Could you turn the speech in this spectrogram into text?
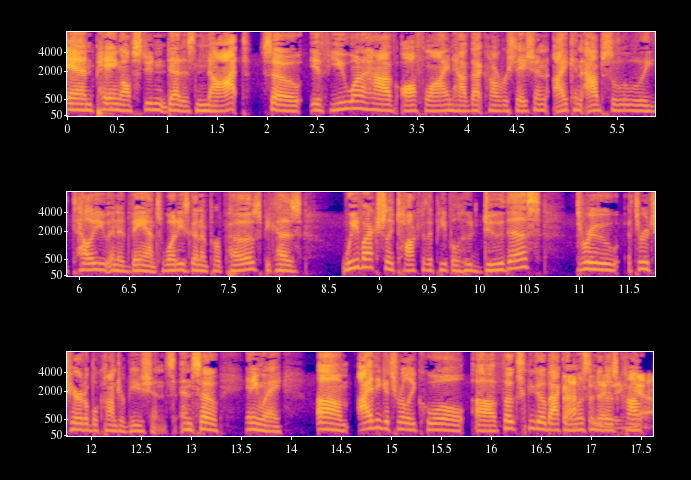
and paying off student debt is not. So if you want to have offline, have that conversation, I can absolutely tell you in advance what he's going to propose because we've actually talked to the people who do this through through charitable contributions. And so anyway, um, I think it's really cool. Uh, folks can go back and listen to those. Con- yeah.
